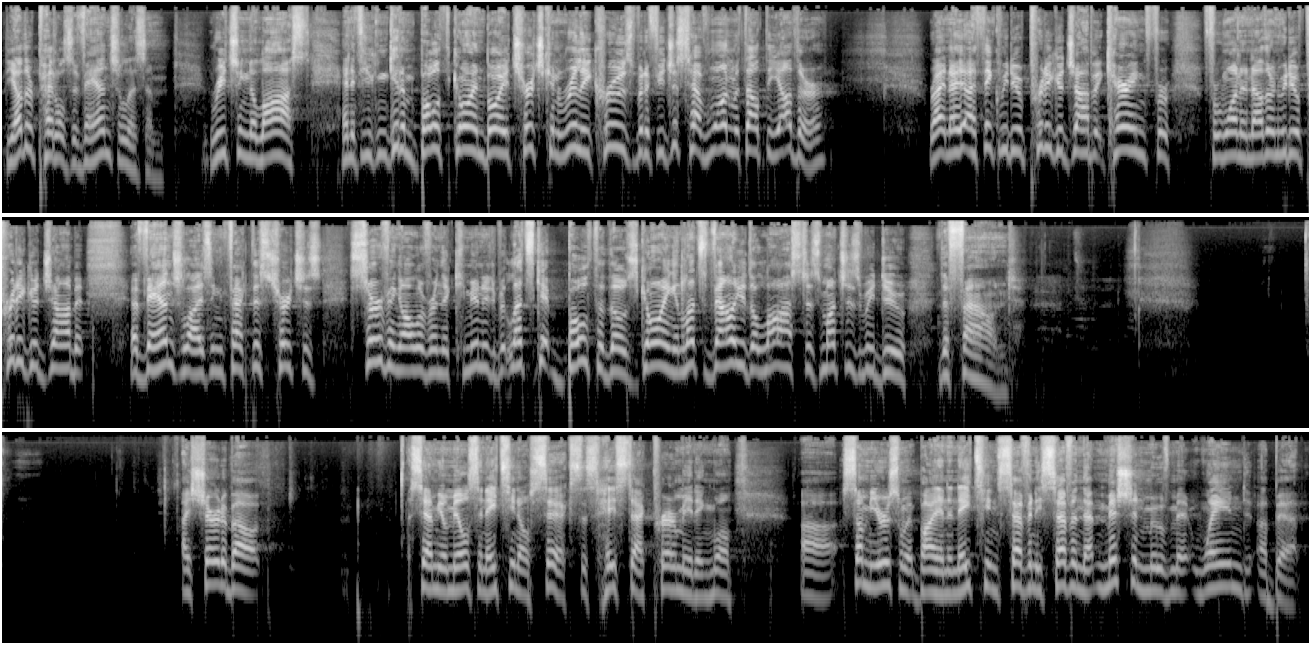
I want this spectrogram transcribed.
The other pedal is evangelism, reaching the lost. And if you can get them both going, boy, church can really cruise. But if you just have one without the other, right? And I, I, think we do a pretty good job at caring for, for one another, and we do a pretty good job at evangelizing. In fact, this church is serving all over in the community, but let's get both of those going, and let's value the lost as much as we do the found. I shared about Samuel Mills in 1806, this haystack prayer meeting. Well, uh, some years went by, and in 1877, that mission movement waned a bit.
